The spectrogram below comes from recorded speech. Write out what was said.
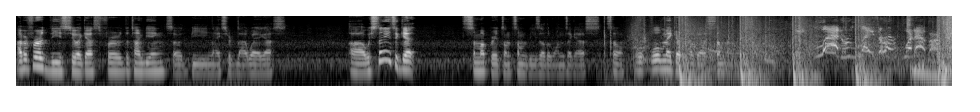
I prefer these two, I guess, for the time being, so it'd be nicer that way, I guess. Uh, we still need to get some upgrades on some of these other ones, I guess. So we'll, we'll make it, I guess, somehow. Lead or laser or whatever.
